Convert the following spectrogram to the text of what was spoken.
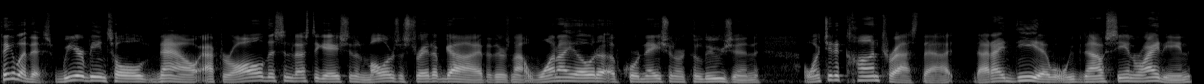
Think about this. We are being told now, after all this investigation, and Mueller's a straight up guy, that there's not one iota of coordination or collusion. I want you to contrast that, that idea, what we've now seen in writing,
